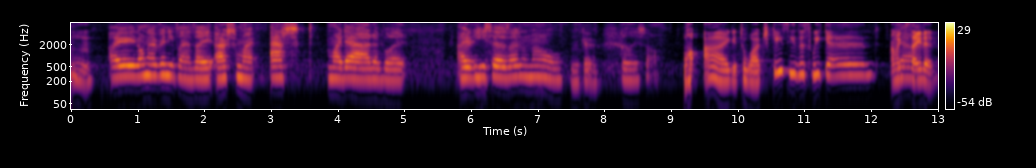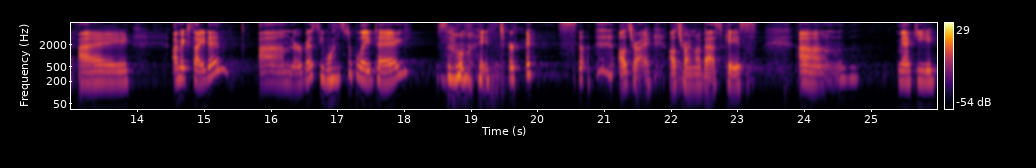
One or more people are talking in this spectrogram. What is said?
Mm-hmm. I don't have any plans. I asked my asked my dad, but I he says I don't know Okay. really. So Well, I get to watch Casey this weekend. I'm Yeah. excited. I I'm excited. I'm nervous. He wants to play tag. So my endurance I'll try. I'll try my best case. Um Mackie,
